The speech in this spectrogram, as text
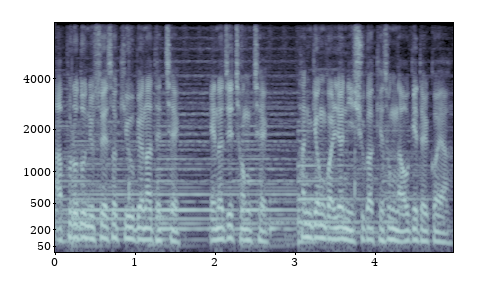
앞으로도 뉴스에서 기후변화 대책, 에너지 정책, 환경 관련 이슈가 계속 나오게 될 거야.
